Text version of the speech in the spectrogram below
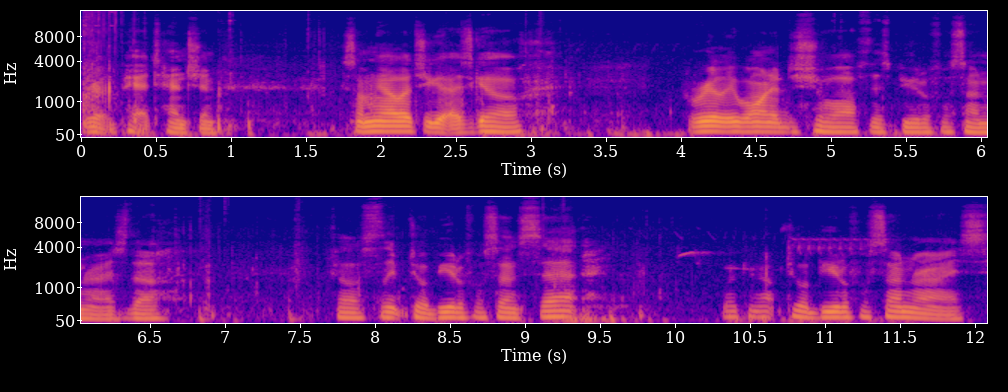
really pay attention. So I'm gonna let you guys go. Really wanted to show off this beautiful sunrise though. Fell asleep to a beautiful sunset. Waking up to a beautiful sunrise.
